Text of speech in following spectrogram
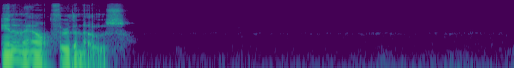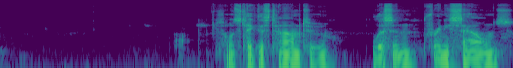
in and out through the nose. So let's take this time to listen for any sounds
